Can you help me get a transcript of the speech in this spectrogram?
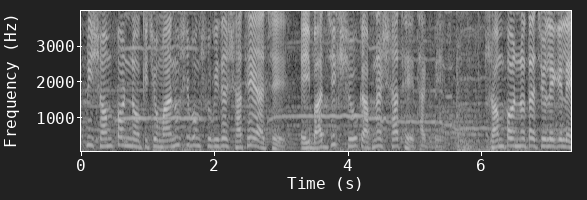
আপনি সম্পন্ন কিছু মানুষ এবং সুবিধার সাথে আছে, এই বাহ্যিক সুখ আপনার সাথে থাকবে। সম্পন্নতা চলে গেলে,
